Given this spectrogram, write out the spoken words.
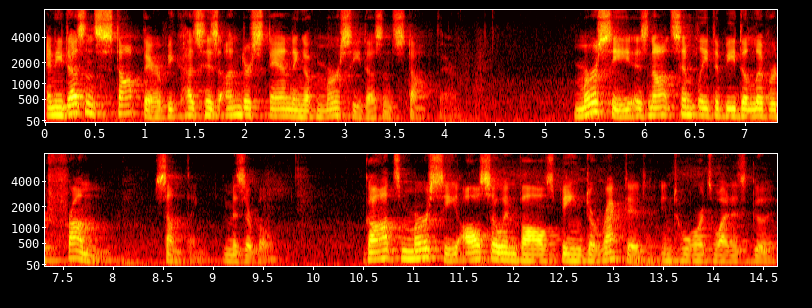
And he doesn't stop there because his understanding of mercy doesn't stop there. Mercy is not simply to be delivered from something miserable. God's mercy also involves being directed in towards what is good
